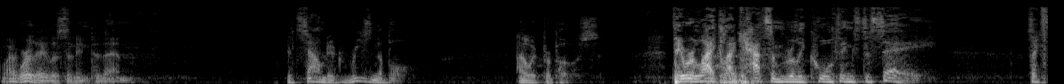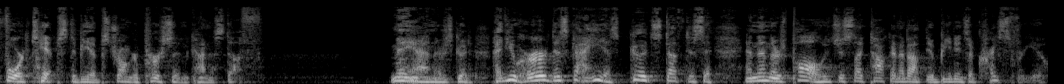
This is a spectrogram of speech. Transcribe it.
Why were they listening to them? It sounded reasonable, I would propose. They were like, like, had some really cool things to say. It's like four tips to be a stronger person kind of stuff. Man, there's good. Have you heard this guy? He has good stuff to say. And then there's Paul, who's just like talking about the obedience of Christ for you.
